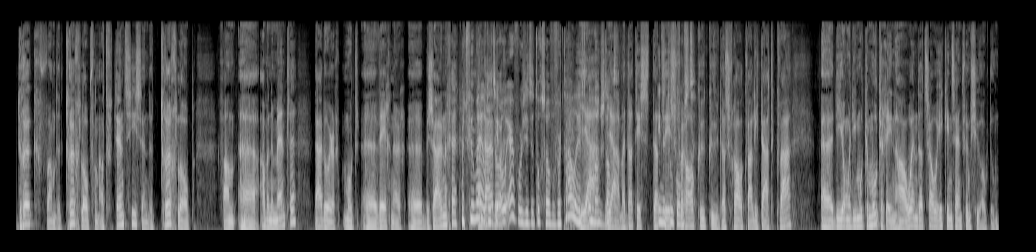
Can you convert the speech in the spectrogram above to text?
druk van de terugloop van advertenties... en de terugloop van uh, abonnementen... Daardoor moet uh, Wegener uh, bezuinigen. Maar het viel mij en op daardoor... dat de OR-voorzitter toch zoveel vertrouwen heeft, ja, ondanks dat Ja, maar dat is, dat is toekomst. vooral QQ. Dat is vooral kwaliteit qua. Uh, die jongen die moet de moed erin houden. En dat zou ik in zijn functie ook doen.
